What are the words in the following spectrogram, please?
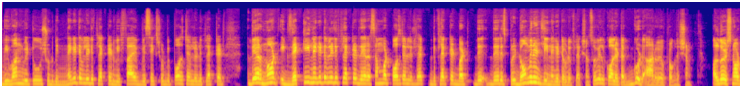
V1, V2 should be negatively deflected, V5, V6 should be positively deflected. They are not exactly negatively deflected, they are somewhat positively deflected, but they, there is predominantly negative deflection. So we'll call it a good R wave progression although it's not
